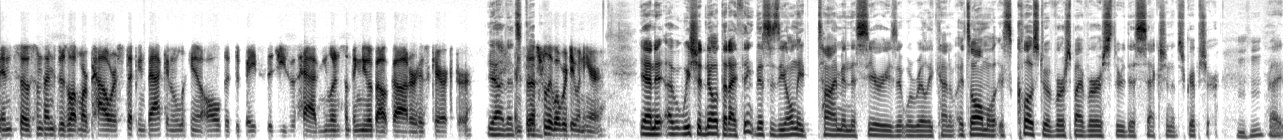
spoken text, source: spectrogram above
And so sometimes there's a lot more power stepping back and looking at all the debates that Jesus had, and you learn something new about God or his character. Yeah, that's and so good. that's really what we're doing here. Yeah, and it, uh, we should note that I think this is the only time in this series that we're really kind of it's almost it's close to a verse by verse through this section of scripture, Mm-hmm. right?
